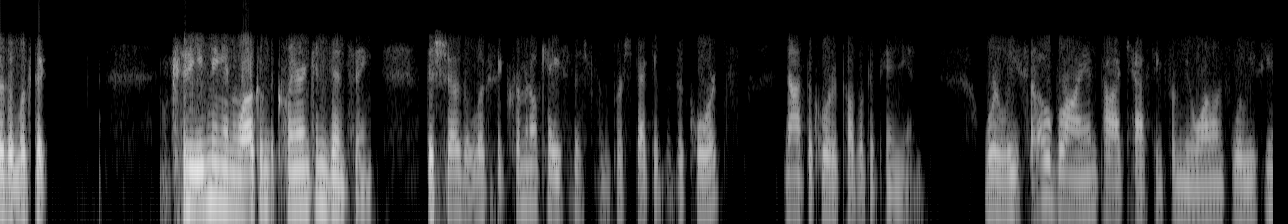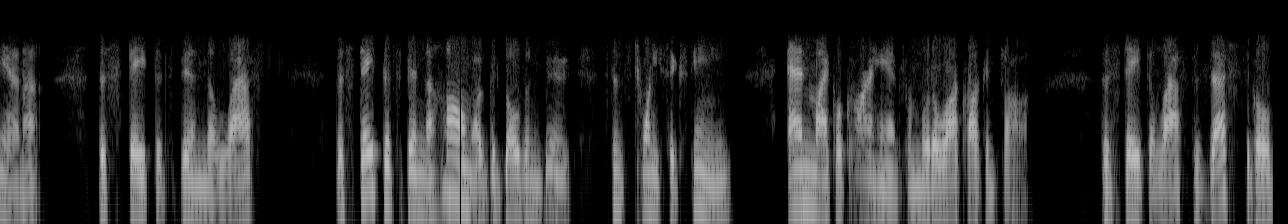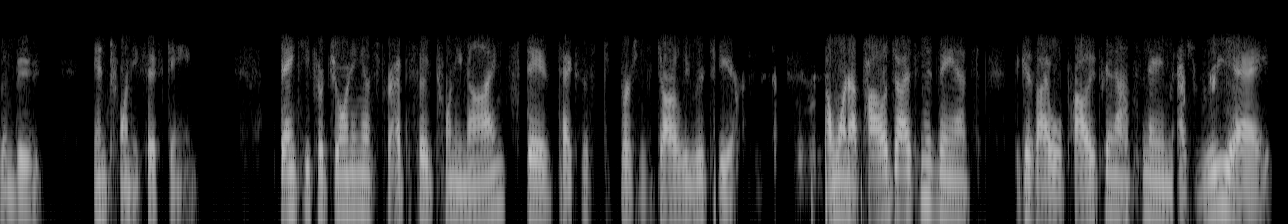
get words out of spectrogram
show that looks at good evening and welcome to Clear and Convincing, the show that looks at criminal cases from the perspective of the courts, not the court of public opinion. We're Lisa O'Brien, podcasting from New Orleans, Louisiana, the state that's been the last, the state that's been the home of the Golden Boot since 2016, and Michael Carnahan from Little Rock, Arkansas, the state that last possessed the Golden Boot in 2015. Thank you for joining us for episode 29, State of Texas versus Darlie Routier. I want to apologize in advance because I will probably pronounce the name as Rouillet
